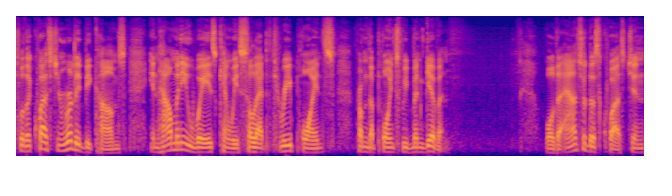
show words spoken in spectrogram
So the question really becomes, in how many ways can we select three points from the points we've been given? Well, to answer this question,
